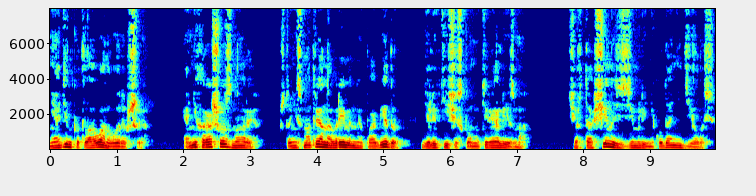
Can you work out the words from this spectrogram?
не один котлован вырывший. И они хорошо знали, что, несмотря на временную победу диалектического материализма, чертовщина с Земли никуда не делась.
